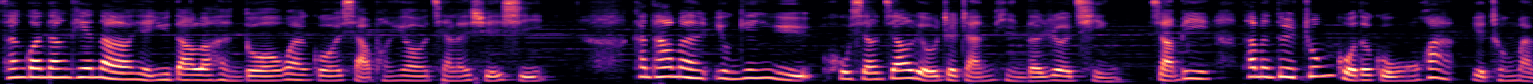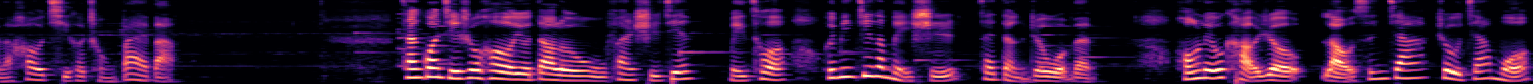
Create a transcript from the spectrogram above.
参观当天呢，也遇到了很多外国小朋友前来学习，看他们用英语互相交流着展品的热情，想必他们对中国的古文化也充满了好奇和崇拜吧。参观结束后，又到了午饭时间，没错，回民街的美食在等着我们：红柳烤肉、老孙家肉夹馍、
